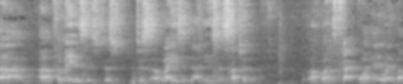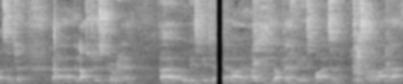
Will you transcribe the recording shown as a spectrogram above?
Um, uh, for me, this is just just amazing that he's such a uh, well, it's flamboyant anyway, but such a uh, illustrious career uh, with his music, and I, I'm definitely inspired to, to something like that.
